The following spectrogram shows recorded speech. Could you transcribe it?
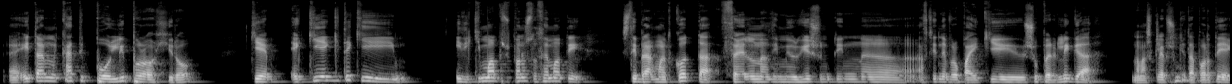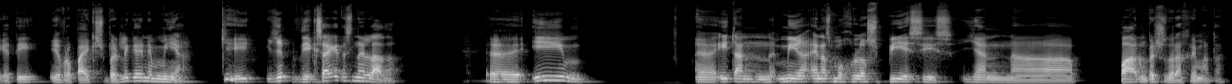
ε, ήταν κάτι πολύ πρόχειρο και εκεί έγκυται και η, η δική μου άποψη πάνω στο θέμα ότι στην πραγματικότητα θέλουν να δημιουργήσουν την, ε, αυτή την Ευρωπαϊκή Super League να μας κλέψουν και τα πορτία γιατί η Ευρωπαϊκή Super League είναι μία και διεξάγεται στην Ελλάδα. Ε, ή ε, ήταν μία, ένας μοχλός πίεσης για να πάρουν περισσότερα χρήματα.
